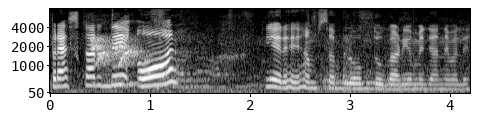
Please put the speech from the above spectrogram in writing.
प्रेस कर दें। और ये रहे हम सब लोग दो गाड़ियों में जाने वाले।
